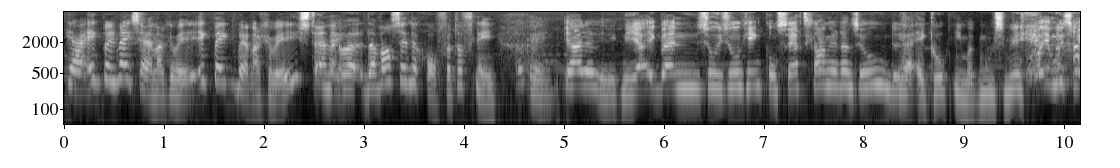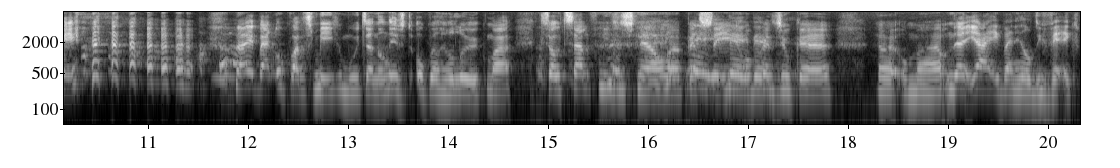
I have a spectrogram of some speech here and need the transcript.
Ja, ik ben, wij zijn er geweest. Ik ben, ik ben er geweest. En Oké. eh, dat was in de Goffert, of niet? Oké, ja, dat weet ik niet. Ja, ik ben sowieso geen concertganger en zo. Dus... Ja, ik ook niet, maar ik moest mee. Oh, je moest mee. nou, ik ben ook wel eens meegemoet en dan is het ook wel heel leuk. Maar ik zou het zelf niet zo snel eh, per Nee, se nee, op gaan zoeken. eh, om, ja, ik ben heel divers. Ik,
